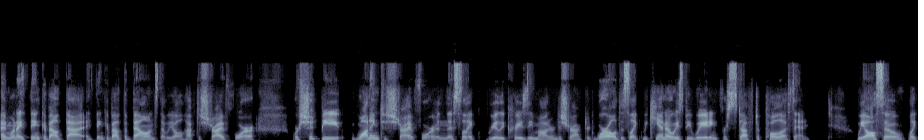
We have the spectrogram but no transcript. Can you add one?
And when I think about that, I think about the balance that we all have to strive for or should be wanting to strive for in this like really crazy modern distracted world is like we can't always be waiting for stuff to pull us in. We also like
